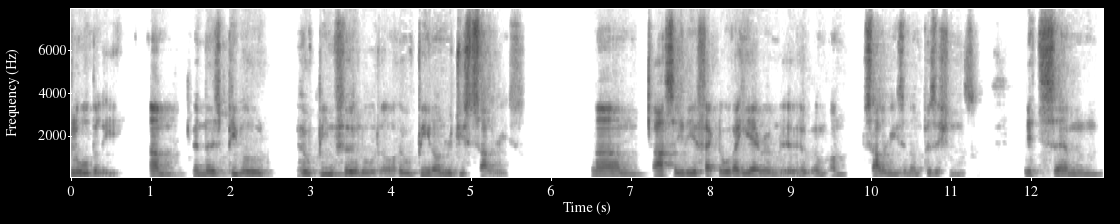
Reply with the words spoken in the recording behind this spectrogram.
globally. Um, and there's people who've been furloughed or who've been on reduced salaries um, I see the effect over here on, on, on salaries and on positions. It's um,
